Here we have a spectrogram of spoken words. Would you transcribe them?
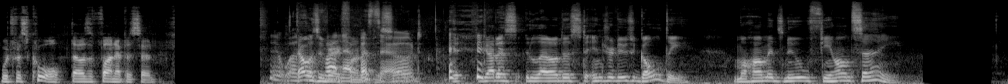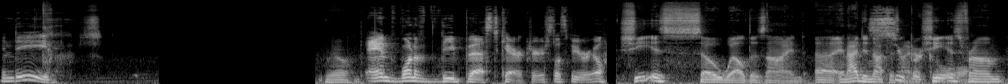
which was cool. That was a fun episode. It was, That was a, fun very fun episode. episode. it got us it allowed us to introduce Goldie, Mohammed's new fiance. Indeed. Well, And one of the best characters, let's be real. she is so well designed, uh, and I did not design Super her. She is from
